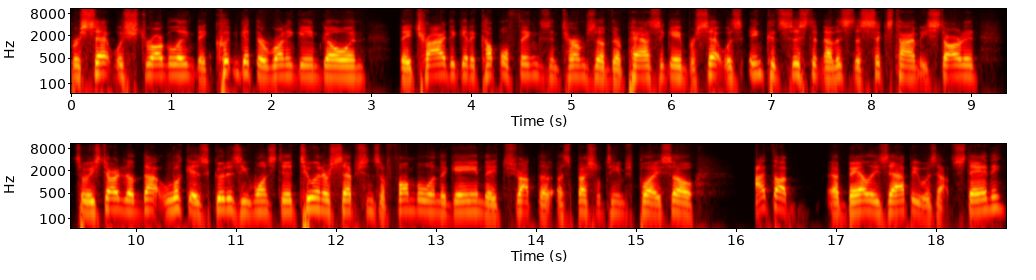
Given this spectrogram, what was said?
Brissett was struggling. They couldn't get their running game going. They tried to get a couple things in terms of their passing game. Brissett was inconsistent. Now, this is the sixth time he started, so he started to not look as good as he once did. Two interceptions, a fumble in the game. They dropped a, a special teams play. So I thought uh, Bailey Zappe was outstanding,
